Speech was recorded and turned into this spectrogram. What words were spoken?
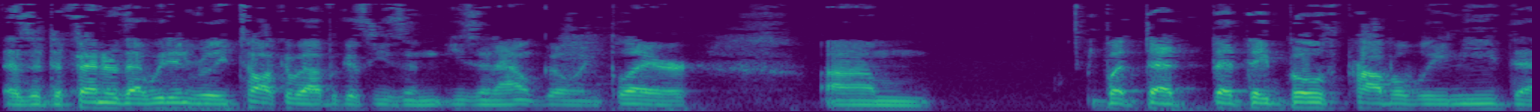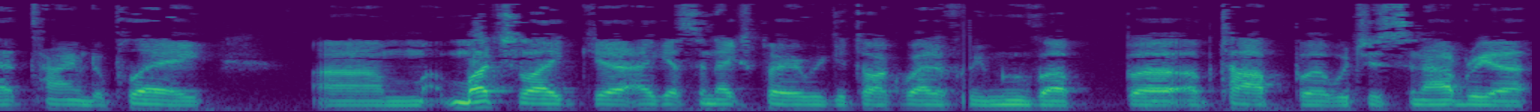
as a defender that we didn't really talk about because he's an he's an outgoing player. Um, but that that they both probably need that time to play. Um, much like uh, I guess the next player we could talk about if we move up uh, up top, uh, which is Sanabria.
